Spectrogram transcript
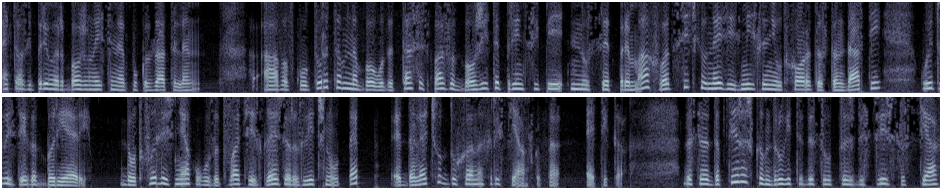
Е, този пример, Божо, наистина е показателен. А в културата на благодата се спазват Божиите принципи, но се премахват всички от тези измислени от хората стандарти, които издигат бариери. Да отхвърлиш някого за това, че изглежда различно от теб, е далеч от духа на християнската етика – да се адаптираш към другите, да се отъждествиш с тях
